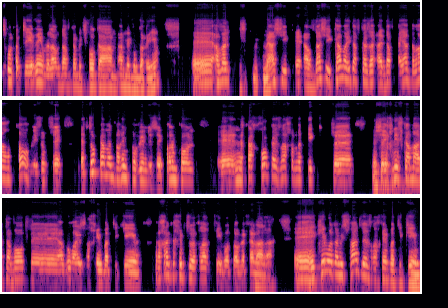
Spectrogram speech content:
בזכות הצעירים ולאו דווקא בזכות המבוגרים, אבל מאז שהיא, העובדה שהיא קמה היא דווקא, דווקא היה דבר טוב, משום שיצאו כמה דברים טובים לזה. קודם כל, נחקק חוק האזרח הוותיק. שהכניס כמה הטבות עבור האזרחים ותיקים, ואחר כך חיפשו איך להרחיב אותו וכן הלאה. הקימו את המשרד לאזרחים ותיקים,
